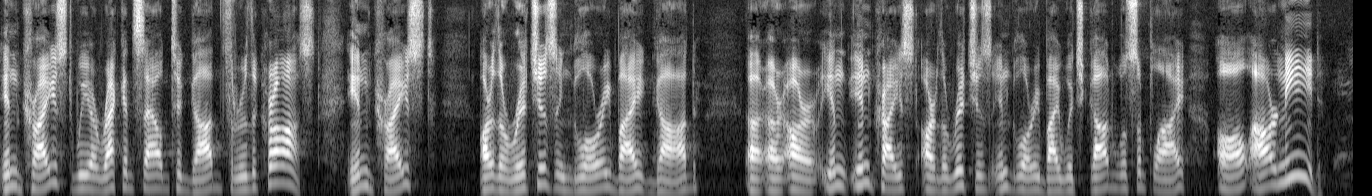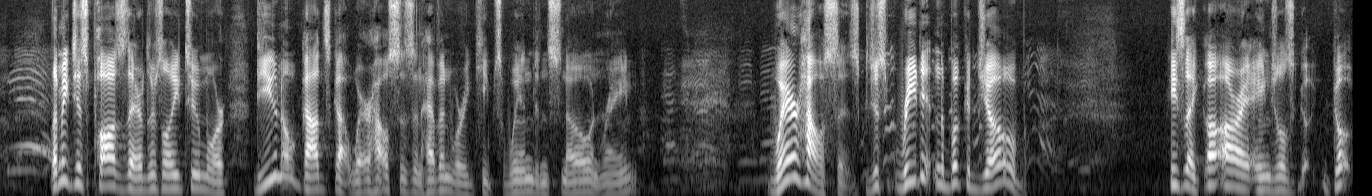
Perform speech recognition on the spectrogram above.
In Christ, we are reconciled to God through the cross. In Christ are the riches and glory by God, uh, are, are in, in Christ are the riches in glory by which God will supply all our need. Let me just pause there. There's only two more. Do you know God's got warehouses in heaven where He keeps wind and snow and rain? Warehouses. Just read it in the book of Job. He's like, oh, all right, angels, go, go,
